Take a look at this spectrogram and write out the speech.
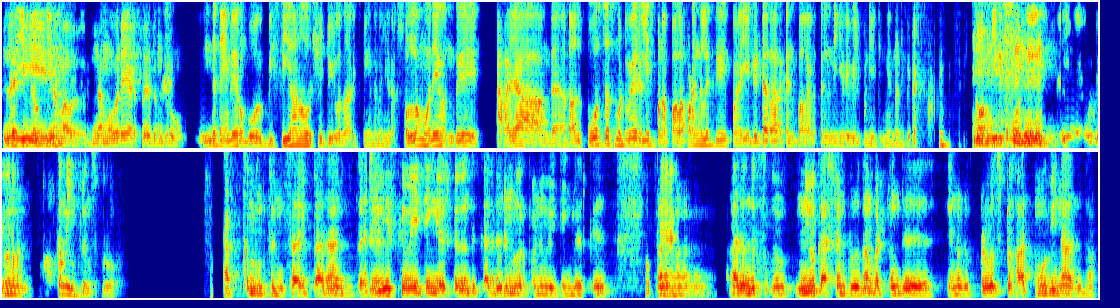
இல்லாட்டி Right, okay. நம்ம நம்ம ஒரே இடத்துல இருந்துருவோம். இந்த டைம்லயே ரொம்ப ஒரு பிஸியான ஒரு ஷெட்யூல்ல தான் இருக்கீங்கன்னு நினைக்கிறேன். சொல்லும் போதே வந்து நிறைய அந்த அதாவது போஸ்டர்ஸ் மட்டுமே ரிலீஸ் பண்ண பல படங்களுக்கு இப்ப எடிட்டரா இருக்கேன்னு பல இடத்துல நீங்க ரிவீல் பண்ணிட்டீங்கன்னு நினைக்கிறேன். அப்கமிங் ஃபிலிம்ஸ் ப்ரோ அப்கமிங் ஃபிலிம்ஸா இப்ப அதான் ரிலீஸ்க்கு வெயிட்டிங்ல இருக்கிறது வந்து கதிர்னு ஒரு படம் வெயிட்டிங்ல இருக்கு. அது வந்து நியூ காஸ்ட் அண்ட் ப்ரூவ் தான் பட் வந்து என்னோட க்ளோஸ் டு ஹார்ட் மூவினா அதுதான்.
